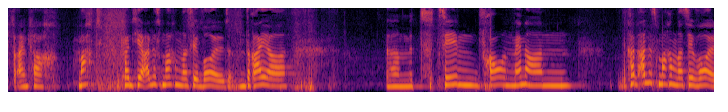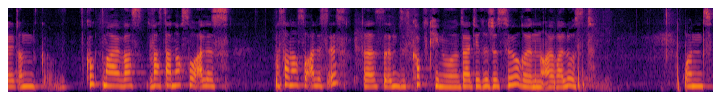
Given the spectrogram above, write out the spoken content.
Ist einfach, macht, könnt ihr alles machen, was ihr wollt. Ein Dreier äh, mit zehn Frauen, Männern, könnt alles machen, was ihr wollt und guckt mal, was, was da noch so alles, was da noch so alles ist. Das ist das Kopfkino, seid die Regisseurin eurer Lust. Und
